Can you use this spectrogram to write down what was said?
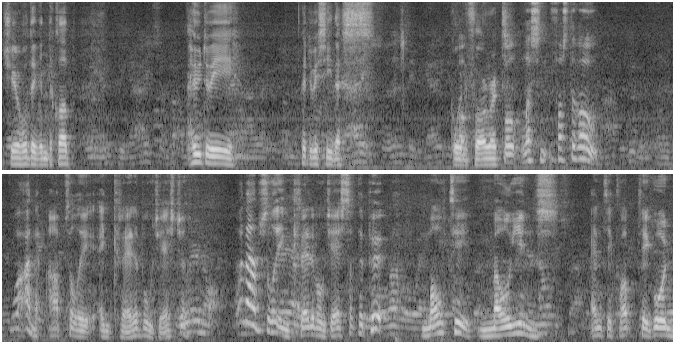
shareholding in the club. How do we how do we see this going Well- forward? Well, listen, first of all, what an absolutely incredible gesture. What an absolutely incredible gesture. They put multi millions into club to go and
